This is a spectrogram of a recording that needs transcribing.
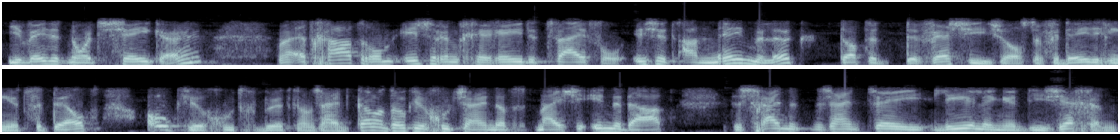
je weet het nooit zeker. Maar het gaat erom, is er een gereden twijfel? Is het aannemelijk dat de versie zoals de verdediging het vertelt ook heel goed gebeurd kan zijn? Kan het ook heel goed zijn dat het meisje inderdaad... Er, er zijn twee leerlingen die zeggen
